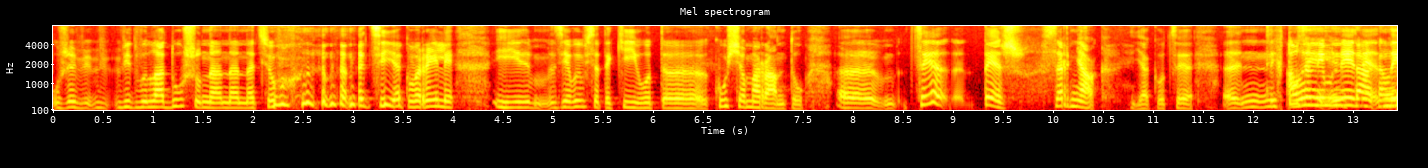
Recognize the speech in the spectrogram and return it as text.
вже відвела душу на, на, на, цьому, на цій акварелі, і з'явився такий от е, кущ амаранту. Е, це теж сорняк, як оце. Е, Ніхто за ним не, так, не, але не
